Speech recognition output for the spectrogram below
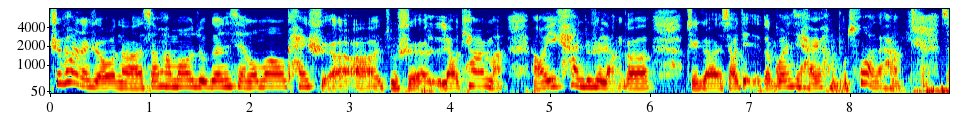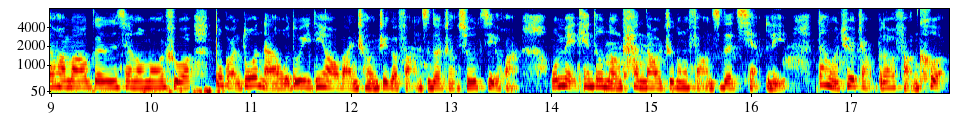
吃饭的时候呢，三花猫就跟暹罗猫开始啊、就是聊天嘛，然后一看就是两个这个小姐姐的关系还是很不错的哈。三花猫跟暹罗猫说，不管多难，我都一定要完成这个房子的整修计划。我每天都能看到这栋房子的潜力，但我却找不到房客。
